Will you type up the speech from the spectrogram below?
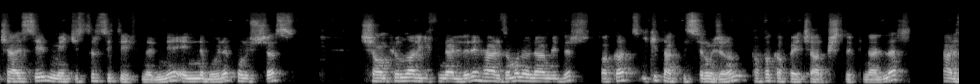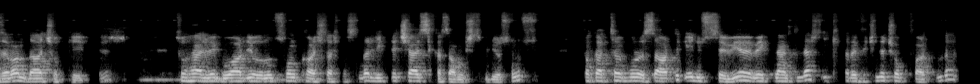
Chelsea Manchester City finalini enine boyuna konuşacağız. Şampiyonlar Ligi finalleri her zaman önemlidir. Fakat iki taktisyen hocanın kafa kafaya çarpıştığı finaller her zaman daha çok keyiflidir. Tuchel ve Guardiola'nın son karşılaşmasında ligde Chelsea kazanmıştı biliyorsunuz. Fakat tabii burası artık en üst seviye ve beklentiler iki taraf için de çok farklı.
